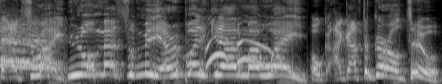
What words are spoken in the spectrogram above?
That's right. You don't mess with me. Everybody get out of my way. Oh, I got the girl too.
